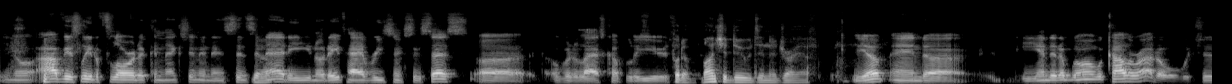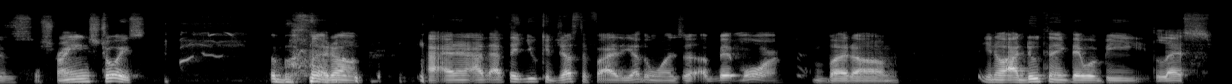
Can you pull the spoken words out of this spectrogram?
You know, obviously the Florida connection, and then Cincinnati. You know, they've had recent success uh, over the last couple of years. Put a bunch of dudes in the draft. Yep, and uh, he ended up going with Colorado, which is a strange choice. But um, I, I, I think you could justify the other ones a, a bit more. But um, you know, I do think there would be less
